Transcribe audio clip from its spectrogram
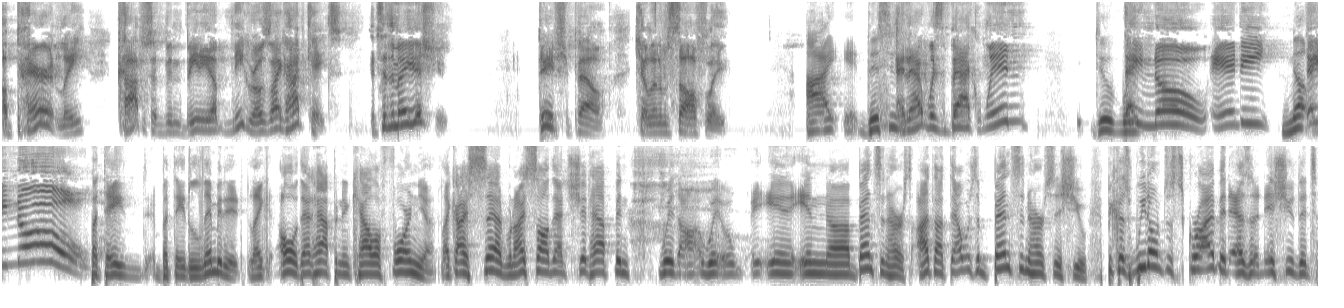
Apparently, cops have been beating up Negroes like hotcakes. It's in the May issue. Dave Chappelle killing them softly. I this is And that was back when dude. when- they know, Andy. No. They know. but they but they limited like oh that happened in California. Like I said, when I saw that shit happen with, uh, with in in uh, Bensonhurst, I thought that was a Bensonhurst issue because we don't describe it as an issue that's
